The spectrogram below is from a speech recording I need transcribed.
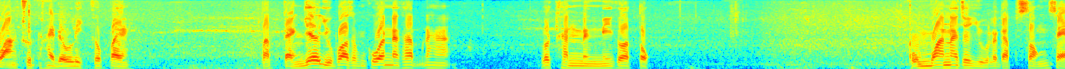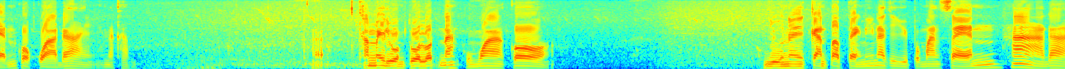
วางชุดไฮดรอลิกเข้าไปปรับแต่งเยอะอยู่พอสมควรนะครับนะฮะรถคันหนึ่งนี้ก็ตก ผมว่าน่าจะอยู่ระดับสองแสนกว่าๆได้นะครับถ้าไม่รวมตัวรถนะ ผมว่าก็ อยู่ในการปรับแต่งนี้น่าจะอยู่ประมาณแสนห้าได้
